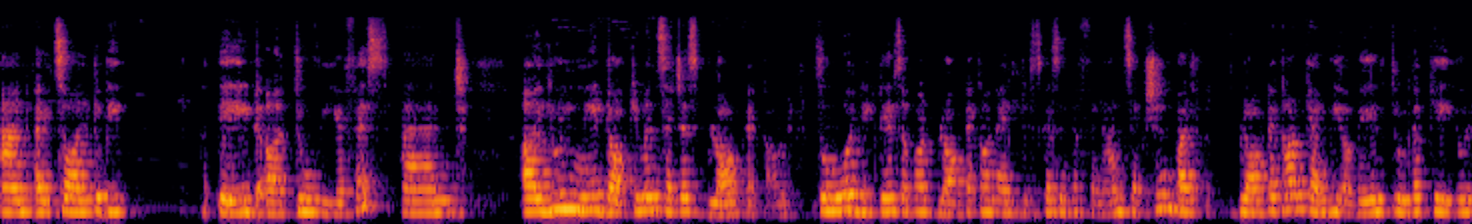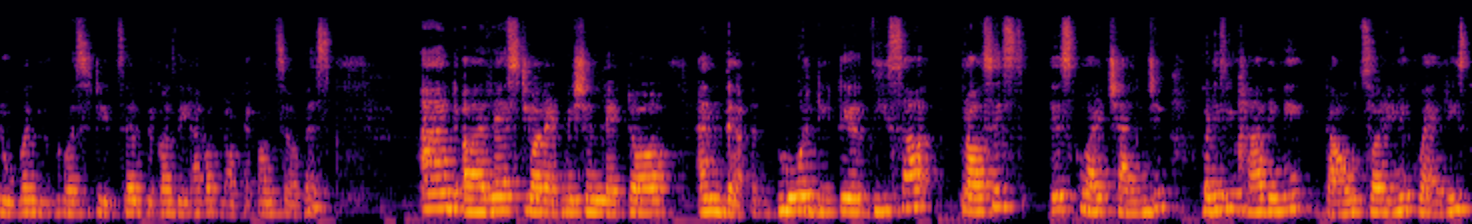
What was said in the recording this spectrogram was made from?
and it's all to be paid uh, through VFS and uh, you'll need documents such as blocked account. So more details about blocked account I'll discuss in the finance section, but blocked account can be availed through the KU Leuven University itself because they have a blocked account service. And uh, rest your admission letter and the more detail visa process is quite challenging. But if you have any doubts or any queries,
